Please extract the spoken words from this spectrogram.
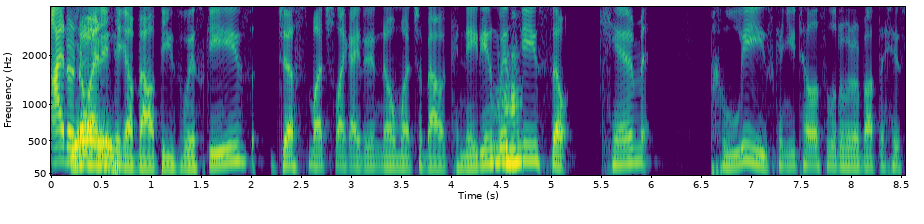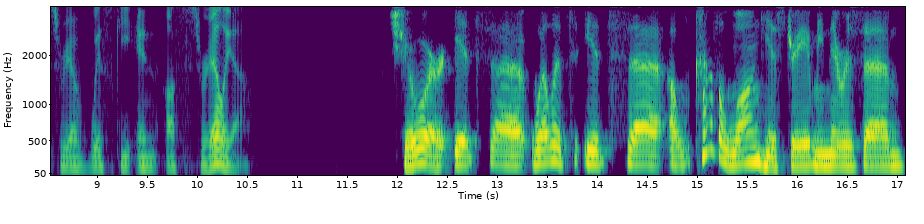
I don't know anything about these whiskeys, just much like I didn't know much about Canadian Mhm. whiskeys. So Kim, please can you tell us a little bit about the history of whiskey in Australia? Sure, it's uh, well, it's it's uh, a kind of a long history. I mean, there was um,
